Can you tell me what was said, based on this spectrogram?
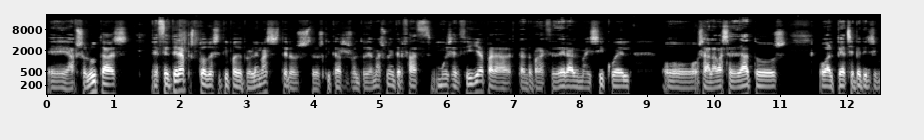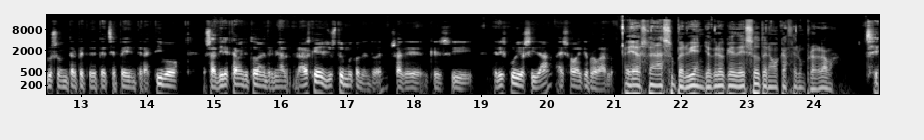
eh, absolutas, etcétera, pues todo ese tipo de problemas te los, te los quitas resueltos. Y además una interfaz muy sencilla para, tanto para acceder al MySQL o, o sea, a la base de datos o al PHP tienes incluso un intérprete de PHP interactivo o sea, directamente todo en el terminal. La verdad es que yo estoy muy contento, ¿eh? O sea, que, si tenéis curiosidad, a eso hay que probarlo. Eh, os suena súper bien. Yo creo que de eso tenemos que hacer un programa. Sí.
